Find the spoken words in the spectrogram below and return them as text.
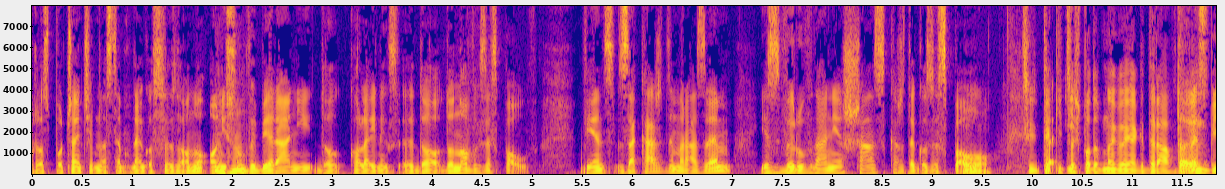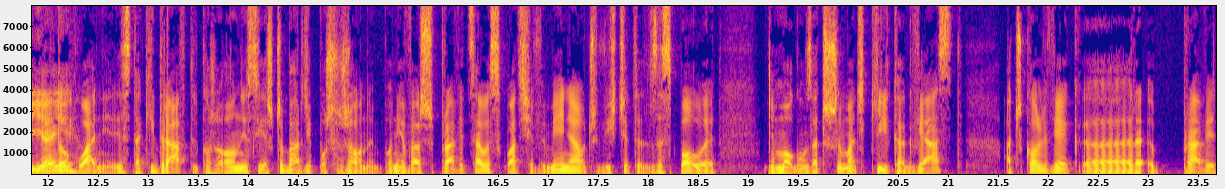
rozpoczęciem następnego sezonu oni mhm. są wybierani do kolejnych, do, do nowych zespołów. Więc za każdym razem jest wyrównanie szans każdego zespołu. O, czyli taki coś podobnego jak draft to w jest, NBA? Dokładnie. Jest taki draft, tylko że on jest jeszcze bardziej poszerzony, ponieważ prawie cały skład się wymienia. Oczywiście te zespoły mogą zatrzymać kilka gwiazd, aczkolwiek e, prawie,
